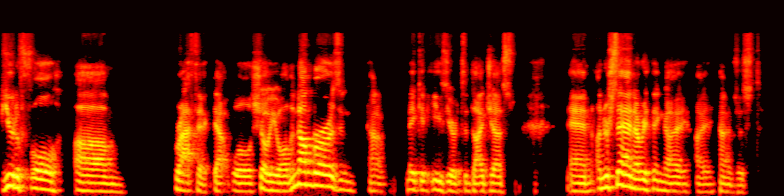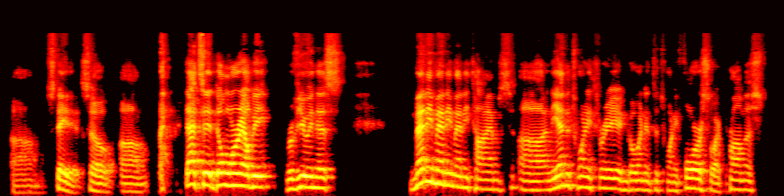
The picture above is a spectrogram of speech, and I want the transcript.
beautiful um, graphic that will show you all the numbers and kind of make it easier to digest and understand everything I, I kind of just um, stated. So um, that's it. Don't worry, I'll be reviewing this many, many, many times uh, in the end of 23 and going into 24. So I promise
